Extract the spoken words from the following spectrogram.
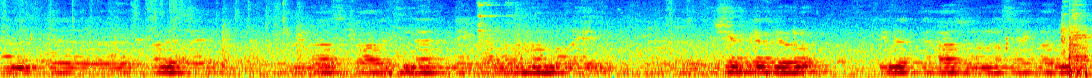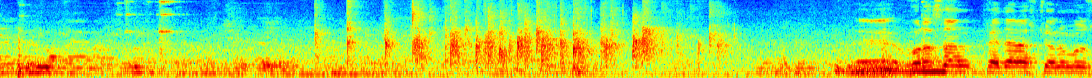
Yani e, Kaleze, Naz davetinden ve ikramlarından dolayı e, teşekkür ediyorum. Kıymetli Hazırım'a saygılarımı arz ediyorum. Allah'a emanet olun. Teşekkür ederim. Ee, Horasan Federasyonumuz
